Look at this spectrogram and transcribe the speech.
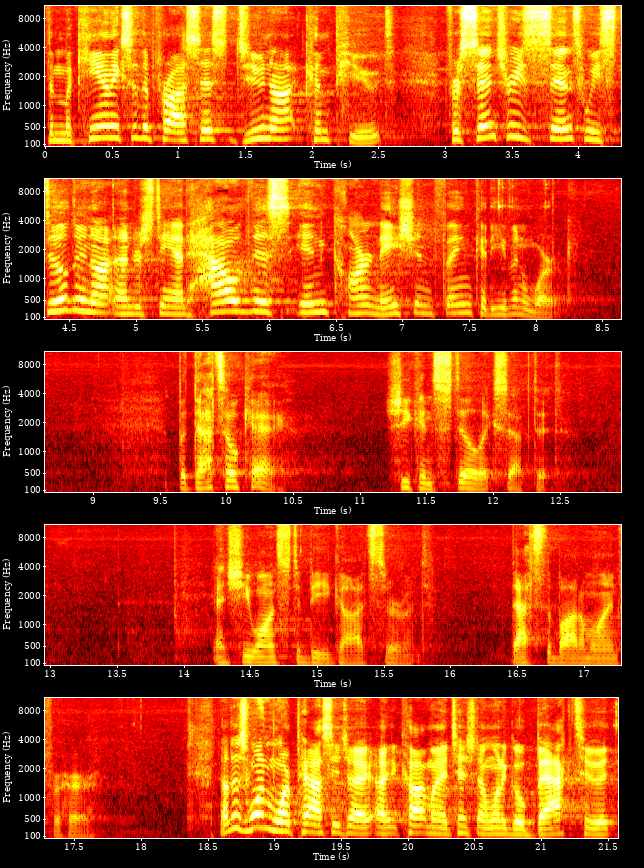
the mechanics of the process do not compute. For centuries since, we still do not understand how this incarnation thing could even work. But that's okay. She can still accept it. And she wants to be God's servant. That's the bottom line for her. Now, there's one more passage I, I, caught my attention. I want to go back to it.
